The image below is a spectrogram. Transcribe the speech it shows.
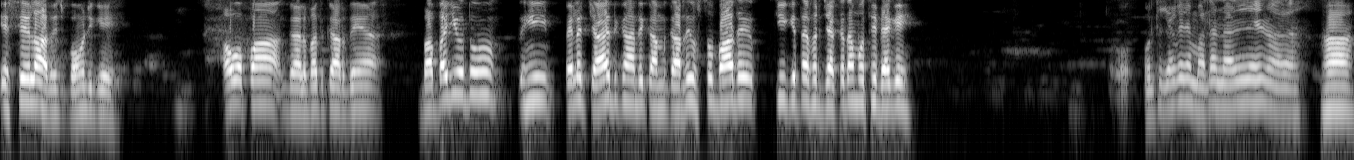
ਇਸੇ ਹਾਲਾਤ ਵਿੱਚ ਪਹੁੰਚ ਗਏ। ਆਓ ਆਪਾਂ ਗੱਲਬਾਤ ਕਰਦੇ ਆ ਬਾਬਾ ਜੀ ਉਦੋਂ ਤੁਸੀਂ ਪਹਿਲਾਂ ਚਾਹ ਦੀ ਦੁਕਾਨ ਦੇ ਕੰਮ ਕਰਦੇ ਉਸ ਤੋਂ ਬਾਅਦ ਕੀ ਕੀਤਾ ਫਿਰ ਯਕਦਮ ਉੱਥੇ ਬਹਿ ਗਏ? ਉੱਥੇ ਜਾ ਕੇ ਤੇ ਮਾਤਾ ਨਾਲ ਨੇ ਨਾਲ। ਹਾਂ।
